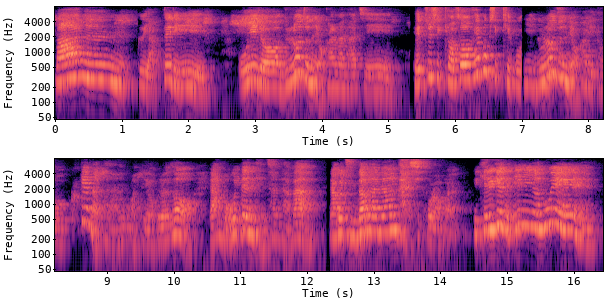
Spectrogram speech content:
많은 그 약들이 오히려 눌러주는 역할만 하지 배출시켜서 회복시키고 이 눌러주는 역할이 더 크게 나타나는 것 같아요. 그래서 약 먹을 때는 괜찮다가 약을 중단하면 다시 돌아가요. 길게는 1, 2년 후에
